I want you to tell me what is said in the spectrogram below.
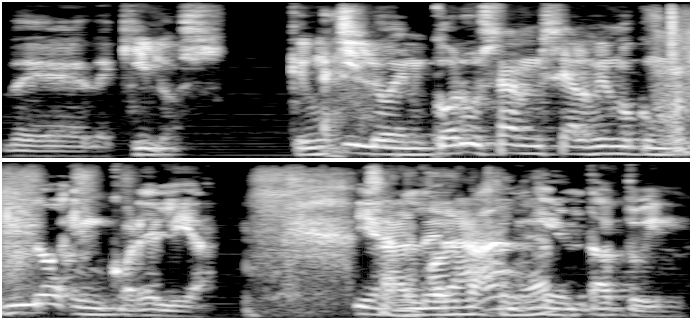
de, kilos. Que un kilo en Coruscant sea lo mismo que un kilo en Corelia. Y en Alderaan y en Tatooine.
